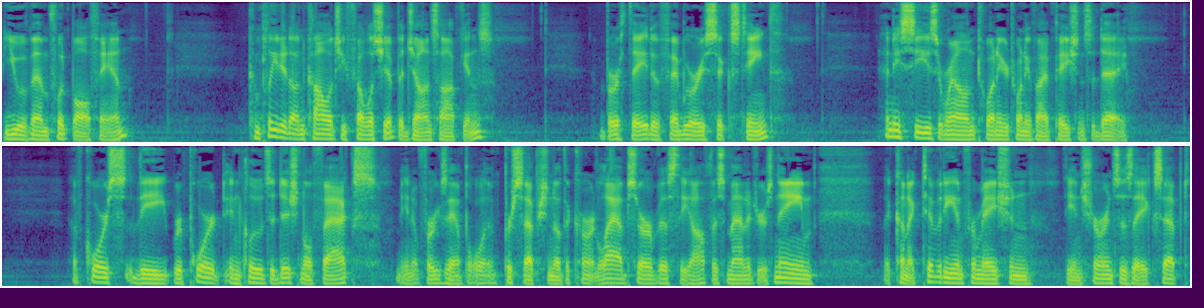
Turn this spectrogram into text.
U of M football fan. Completed oncology fellowship at Johns Hopkins. Birth date of February 16th. And he sees around 20 or 25 patients a day. Of course, the report includes additional facts, you know, for example, a perception of the current lab service, the office manager's name, the connectivity information, the insurances they accept,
